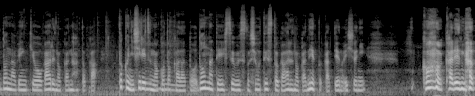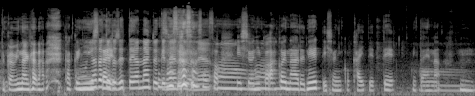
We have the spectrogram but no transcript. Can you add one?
どんな勉強があるのかなとか特に私立の子とかだとどんな提出物と小テストがあるのかねとかっていうのを一緒にこうカレンダーとか見ながら確認したり。だけど絶対やんないといけないですよね。そうそうそうそう。一緒にこうあこういうのあるねって一緒にこう書いてってみたいな。うん。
